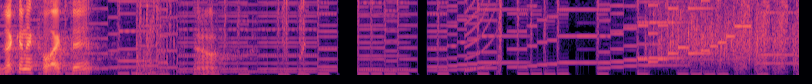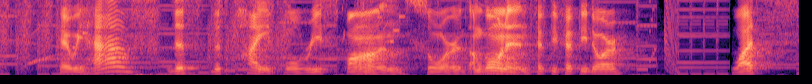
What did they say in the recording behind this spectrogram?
Is that gonna collect it? No. Okay, we have this this pipe will respawn swords. I'm going in. 50-50 door. What?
